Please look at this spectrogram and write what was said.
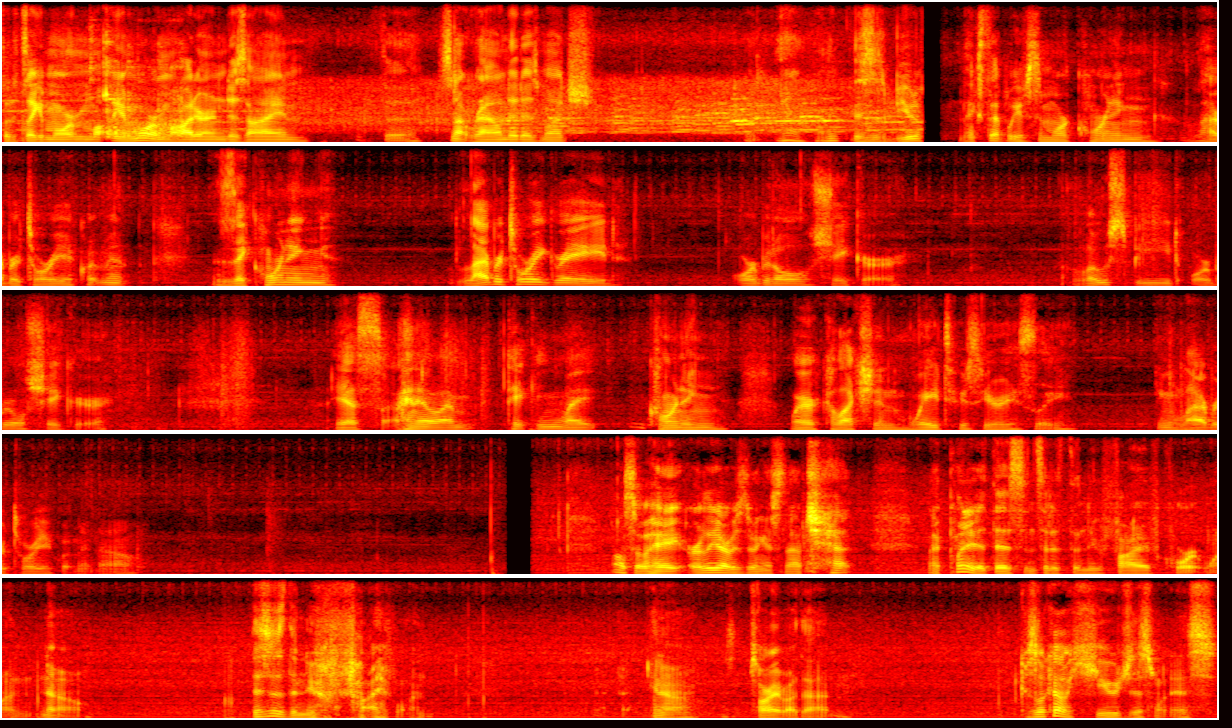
But it's like a more like a more modern design. The it's not rounded as much. But yeah, I think this is beautiful. Next up, we have some more Corning laboratory equipment. This is a Corning laboratory grade orbital shaker. A low speed orbital shaker. Yes, I know I'm taking my Corning ware collection way too seriously. Using laboratory equipment now. Also, hey, earlier I was doing a Snapchat. And I pointed at this and said it's the new 5 quart one. No. This is the new 5 one. You know, sorry about that. Because look how huge this one is.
